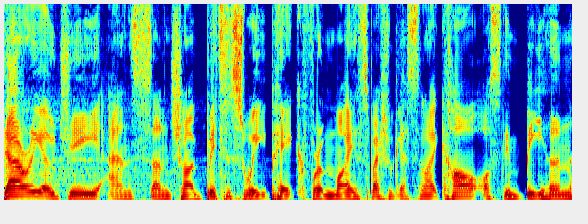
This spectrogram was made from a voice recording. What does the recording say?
Dario G and Sunshine, bittersweet pick from my special guest tonight, Carl Austin Behan,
